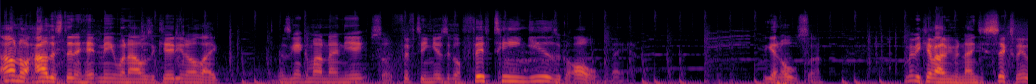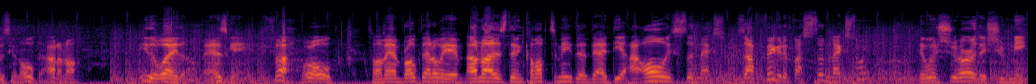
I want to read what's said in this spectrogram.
I don't know how this didn't hit me when I was a kid, you know, like, this game came out in 98, so 15 years ago. 15 years ago. Oh, man. We getting old, son. Maybe it came out even 96. Maybe it was getting older. I don't know. Either way, though, man, this game, we're old. So my man broke that over here. I don't know how this didn't come up to me. The, the idea, I always stood next to her. Because I figured if I stood next to her, they wouldn't shoot her, they shoot me.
